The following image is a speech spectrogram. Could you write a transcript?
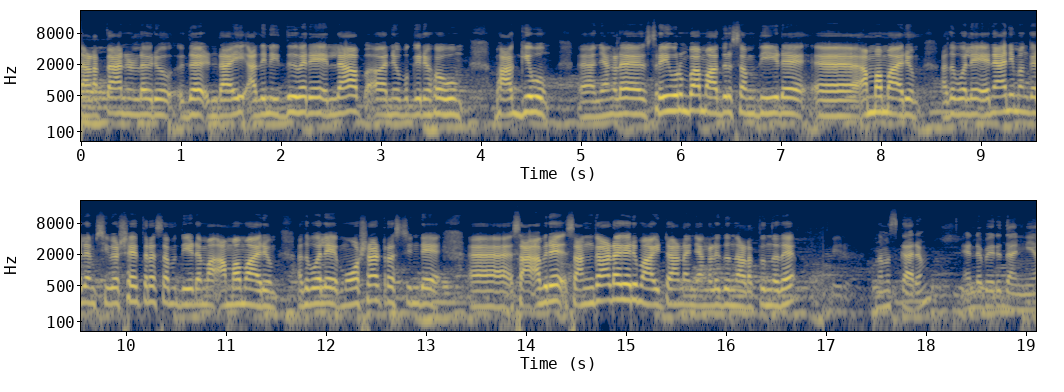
നടത്താനുള്ള ഒരു ഇത് ഉണ്ടായി. അതിന് ഇതുവരെ എല്ലാ അനുഗ്രഹവും ഭാഗ്യവും ഞങ്ങളുടെ ശ്രീകുറുമ്പ മാതൃസമിതിയുടെ ഏഹ് അമ്മമാരും അതുപോലെ ഏനാനിമംഗലം ശിവക്ഷേത്ര സമിതിയുടെ അമ്മമാരും അതുപോലെ മോഷ ട്രസ്റ്റിന്റെ അവരെ സംഘാടകരുമായിട്ടാണ് ഞങ്ങളിത് നടത്തുന്നത്. നമസ്കാരം. എന്റെ പേര് ധന്യ.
